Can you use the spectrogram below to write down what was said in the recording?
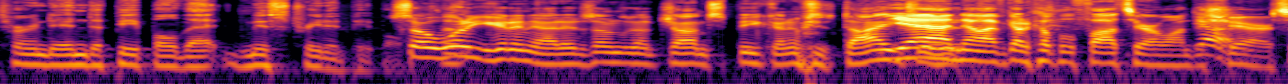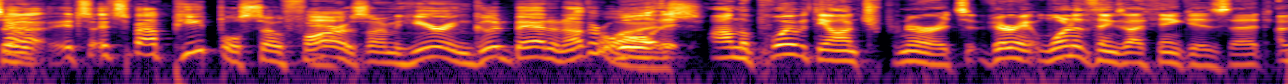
turned into people that mistreated people. so what are you getting at? Is I'm going to John speak. I know he's dying. Yeah, to. no, I've got a couple of thoughts here I wanted to share. So, yeah, it's it's about people so far Yeah. as I'm hearing, good, bad, and well, otherwise. it- on the point with the entrepreneur, it's very one of the things I think is that uh,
